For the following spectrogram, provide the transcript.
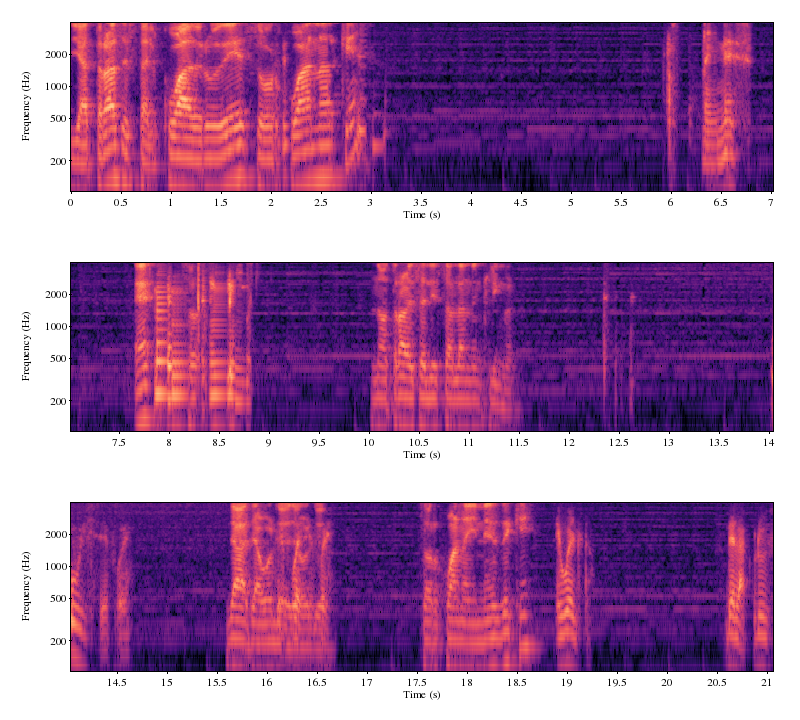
Y atrás está el cuadro de Sor Juana, ¿qué? Inés. Eh, Sor- no, otra vez él está hablando en Klingon. Uy, se fue. Ya, ya volvió, ya fue, se volvió. Sor Juana Inés de qué? He vuelto. De la cruz.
